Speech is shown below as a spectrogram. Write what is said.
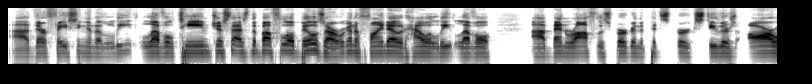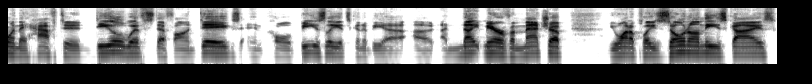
Uh, they're facing an elite level team, just as the Buffalo Bills are. We're going to find out how elite level uh, Ben Roethlisberger and the Pittsburgh Steelers are when they have to deal with Stefon Diggs and Cole Beasley. It's going to be a, a, a nightmare of a matchup. You want to play zone on these guys,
